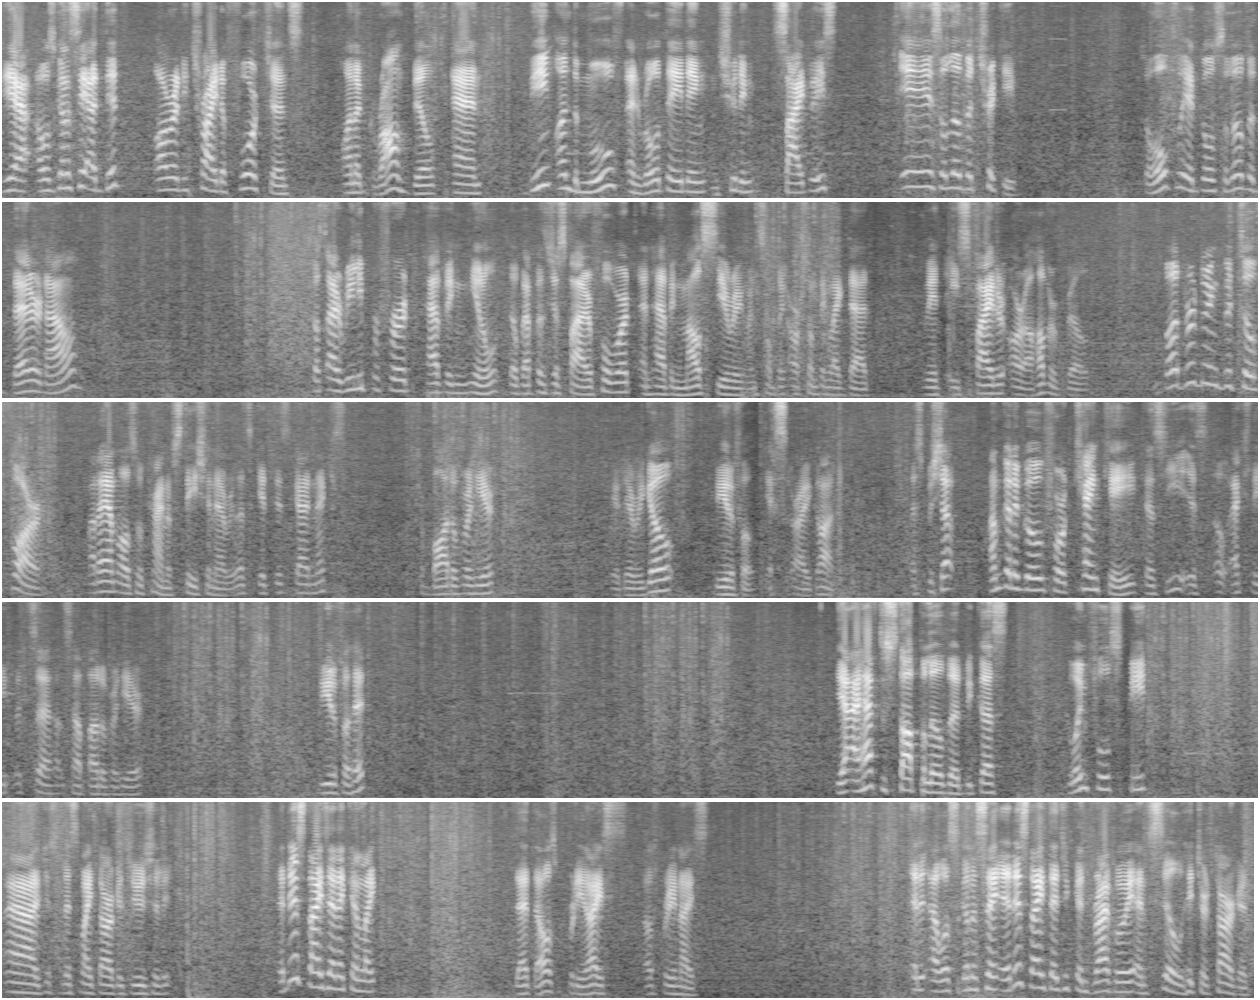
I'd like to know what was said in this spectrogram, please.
Yeah, I was gonna say I did already try the fortunes on a ground build and being on the move and rotating and shooting sideways is a little bit tricky. So hopefully it goes a little bit better now. Because I really preferred having, you know, the weapons just fire forward and having mouse steering or something or something like that with a spider or a hover build. But we're doing good so far. But I am also kind of stationary. Let's get this guy next. Bot over here. Okay, there we go. Beautiful. Yes, alright, gone. Let's push up. I'm gonna go for Kenke because he is. Oh, actually, let's uh, let's help out over here. Beautiful hit. Yeah, I have to stop a little bit because going full speed, ah, I just miss my targets usually. It is nice that I can like. That that was pretty nice. That was pretty nice. It, I was gonna say it is nice that you can drive away and still hit your target.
